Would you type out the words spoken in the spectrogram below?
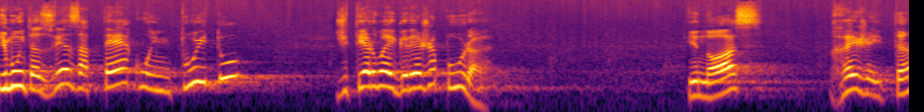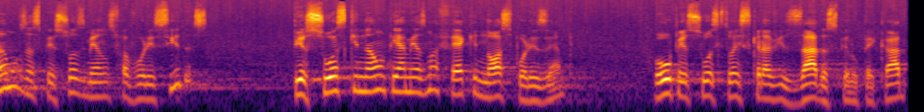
E muitas vezes até com o intuito de ter uma igreja pura. E nós rejeitamos as pessoas menos favorecidas, pessoas que não têm a mesma fé que nós, por exemplo, ou pessoas que estão escravizadas pelo pecado,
